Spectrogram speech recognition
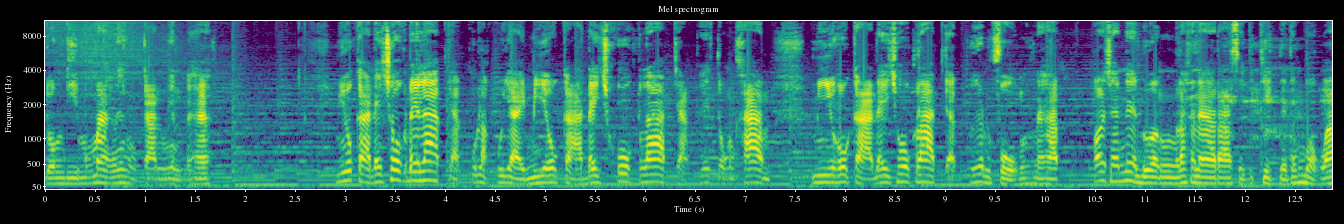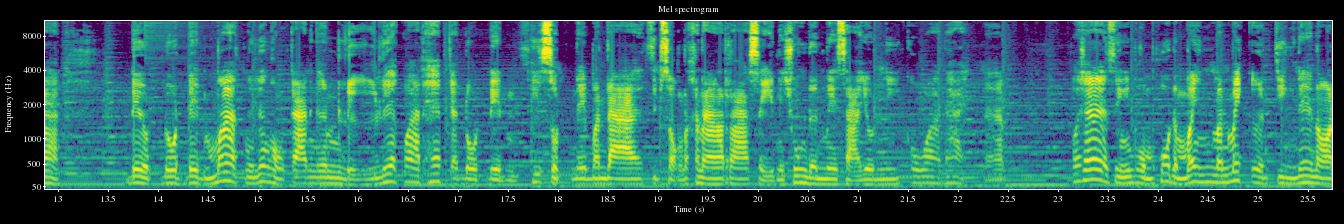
ดวงดีมากๆเรื่องของการเงินนะฮะมีโอกาสได้โชคได้ลาบจากผู้หลักผู้ใหญ่ มีโอกาสได้โชคลาภจากเพศตรงข้าม มีโอกาสได้โชคลาภจากเพื่อนฝูงนะครับ เพราะฉะนั้นเนี่ยดวงลัคนาราศีพิจิกเนี่ยต้องบอกว่า เด่นโดดเด่นมากในเรื่องของการเงิน หรือเรียกว่าแทบจะโดดเด่นที่สุดในบรรดา 12 ลัคนาราศีในช่วงเดือนเมษายนนี้ก็ว่าได้นะครับ เพราะฉะนั้นสิ่งที่ผมพูดไม่มันไม่เกินจริงแน่นอน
